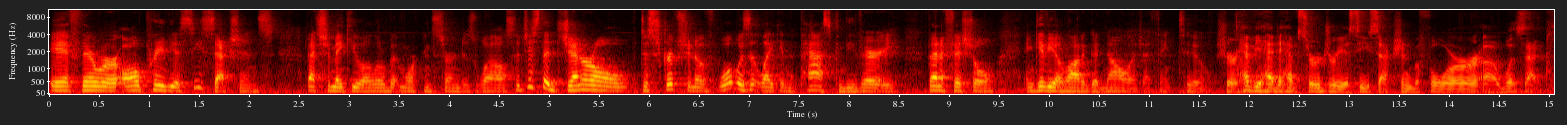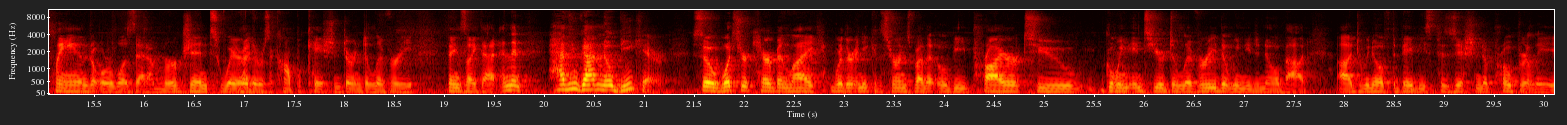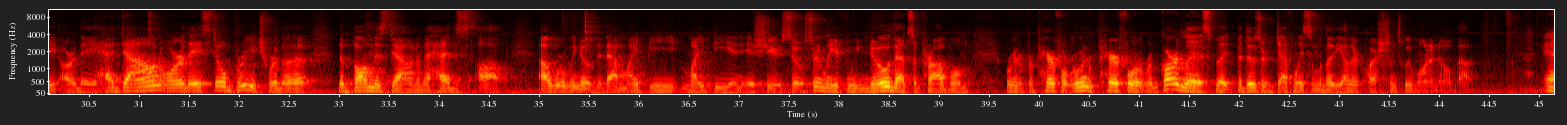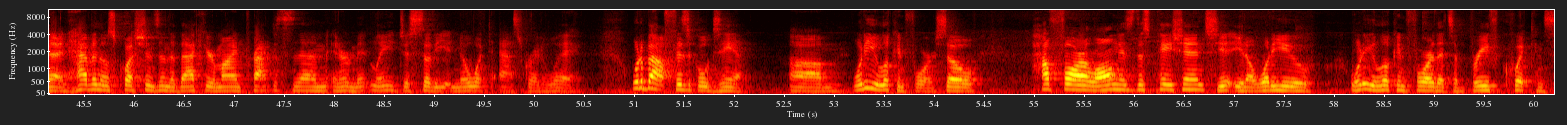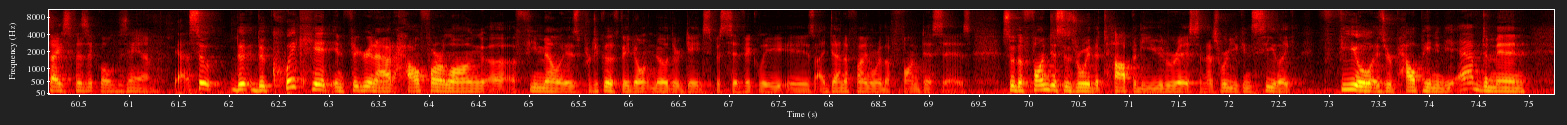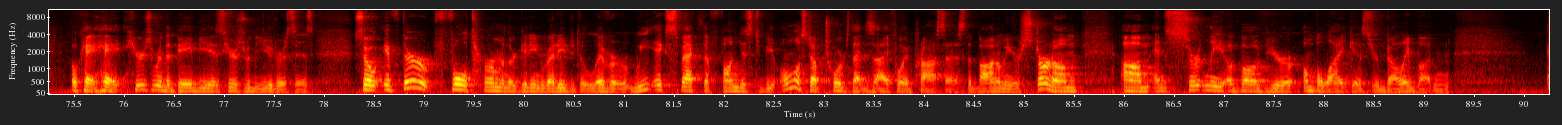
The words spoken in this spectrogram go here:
If there were all previous C sections, that should make you a little bit more concerned as well. So, just a general description of what was it like in the past can be very beneficial and give you a lot of good knowledge, I think, too. Sure. Have you had to have surgery, a C section before? Uh, was that planned or was that emergent where right. there was a complication during delivery? Things like that. And then, have you gotten OB care? So, what's your care been like? Were there any concerns by the OB prior to going into your delivery that we need to know about? Uh, do we know if the baby's positioned appropriately? Are they head down or are they still breech where the, the bum is down and the head's up, uh, where we know that that might be, might be an issue? So, certainly, if we know that's a problem, we're going to prepare for it. We're going to prepare for it regardless, but, but those are definitely some of the other questions we want to know about. And having those questions in the back of your mind, practice them intermittently just so that you know what to ask right away. What about physical exam? Um, what are you looking for? So, how far along is this patient? You, you, know, what are you what are you looking for? That's a brief, quick, concise physical exam. Yeah. So the the quick hit in figuring out how far along a, a female is, particularly if they don't know their date specifically, is identifying where the fundus is. So the fundus is really the top of the uterus, and that's where you can see like feel as you're palpating the abdomen. Okay, hey, here's where the baby is. Here's where the uterus is. So if they're full term and they're getting ready to deliver, we expect the fundus to be almost up towards that xiphoid process, the bottom of your sternum, um, and certainly above your umbilicus, your belly button.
